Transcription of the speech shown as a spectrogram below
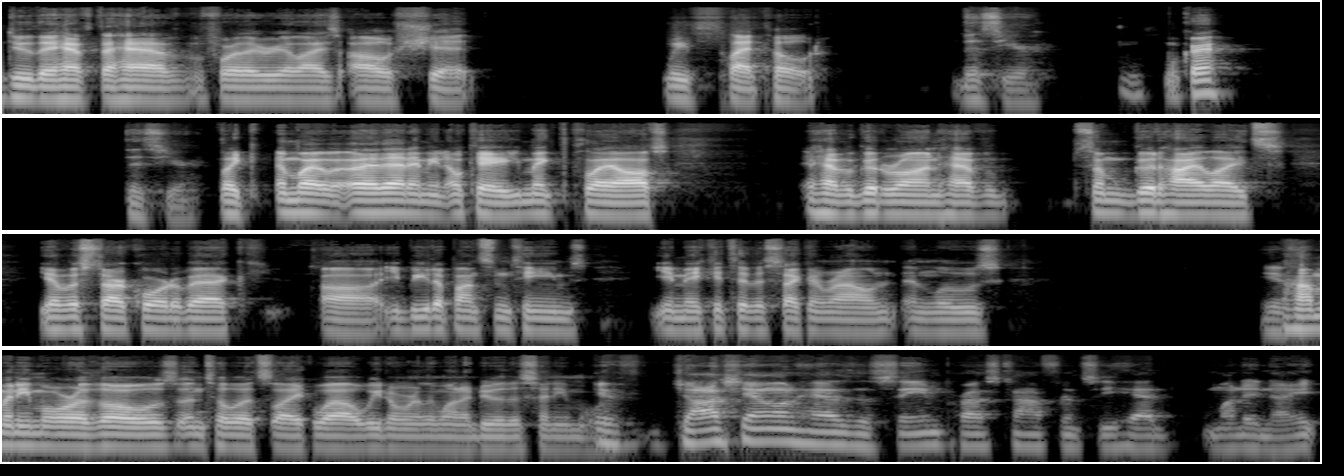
do they have to have before they realize, oh shit, we've plateaued? this year. Okay. this year. Like, and by, by that I mean, okay, you make the playoffs, have a good run, have some good highlights. You have a star quarterback. Uh, you beat up on some teams. You make it to the second round and lose. If, How many more of those until it's like, well, we don't really want to do this anymore? if Josh Allen has the same press conference he had Monday night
